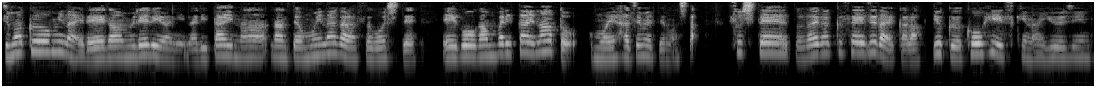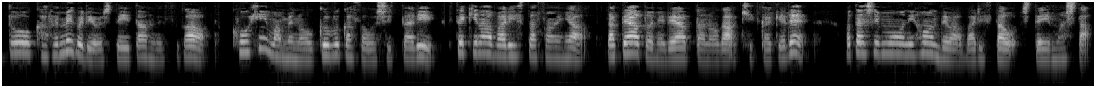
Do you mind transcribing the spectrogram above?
字幕を見ないで映画を見れるようになりたいな、なんて思いながら過ごして、英語を頑張りたいなと思い始めてました。そして、大学生時代からよくコーヒー好きな友人とカフェ巡りをしていたんですが、コーヒー豆の奥深さを知ったり、素敵なバリスタさんやラテアートに出会ったのがきっかけで、私も日本ではバリスタをしていました。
